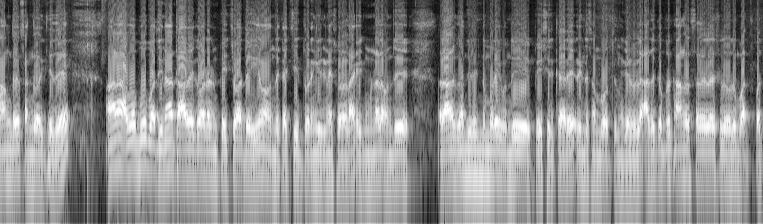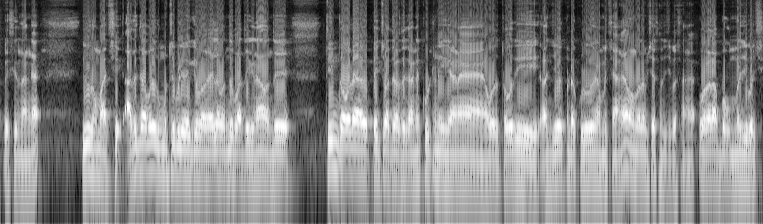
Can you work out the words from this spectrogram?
காங்கிரஸ் அங்கே வைக்கிது. ஆனால் அவ்வப்போ பார்த்தீங்கன்னா தாவேகாவுடன் பேச்சுவார்த்தையும் அந்த கட்சி தொடங்கியிருக்குன்னே சொல்லலாம். இதுக்கு முன்னால் வந்து ராகுல் காந்தி ரெண்டு முறை வந்து பேசியிருக்காரு ரெண்டு சம்பவத்து நிகழ்வில். அதுக்கப்புறம் காங்கிரஸ் தலைவர் சிலவரும் பார்த்து பார்த்து பேசியிருந்தாங்க. யூகமாச்சு அதுக்கப்புறம் முற்றுப்புள்ளி வைக்கும் வகையில் வந்து பார்த்தீங்கன்னா வந்து திமுகவோட பேச்சுவார்த்தை வரதுக்கான கூட்டணிக்கான ஒரு தொகுதி அஞ்சு பேர் கொண்ட குழுவை அமைச்சாங்க. அவங்க முதலமைச்சர் சந்திச்சு பேசுனாங்க ஓரளவு அப்போ முடிஞ்சு போச்சு.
